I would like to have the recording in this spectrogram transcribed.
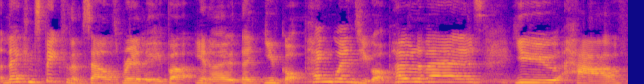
they can speak for themselves really, but you know, they, you've got penguins, you've got polar bears, you have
